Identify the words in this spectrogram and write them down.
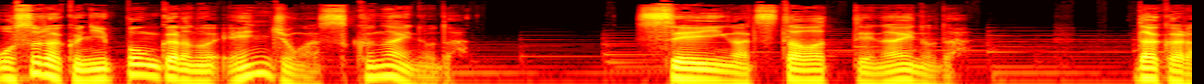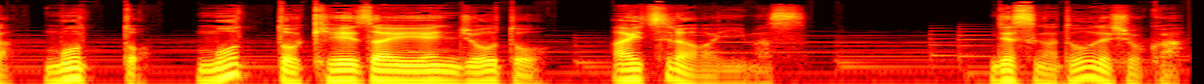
おそらく日本からの援助が少ないのだ。誠意が伝わってないのだ。だからもっともっと経済援助をとあいつらは言います。ですがどうでしょうか。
